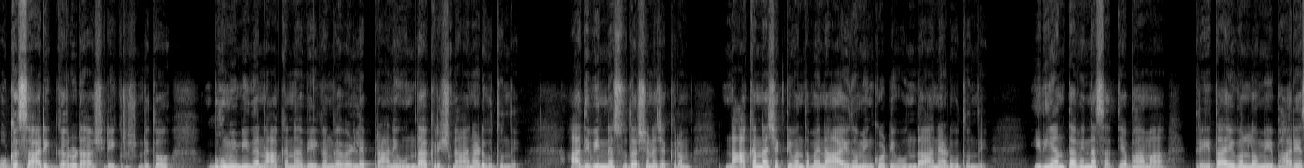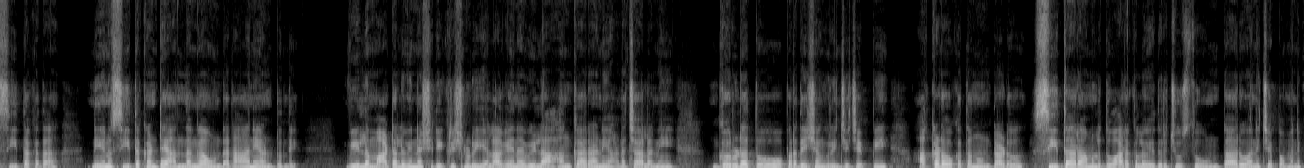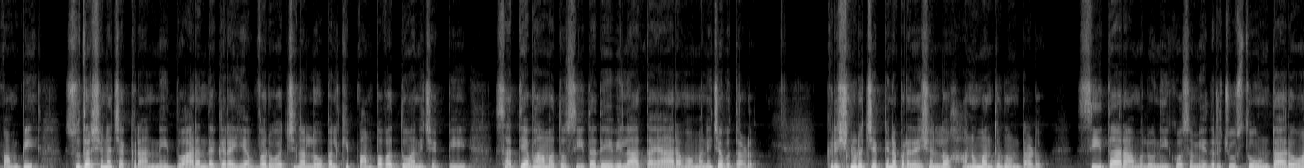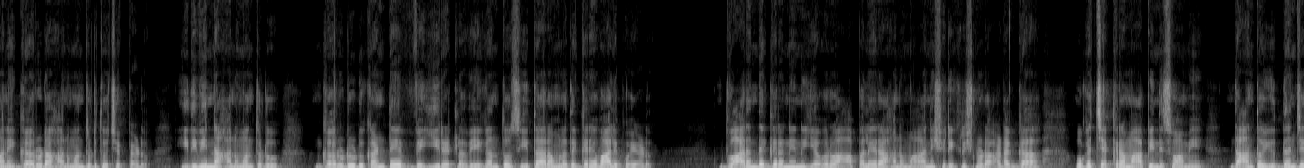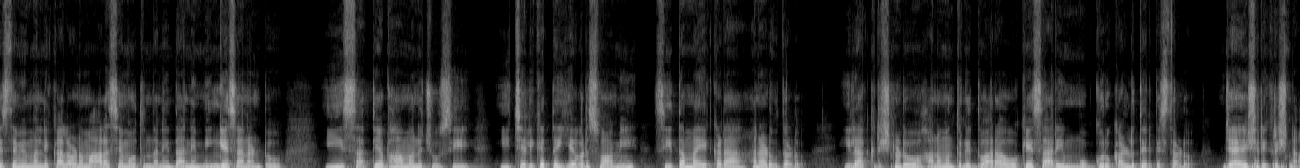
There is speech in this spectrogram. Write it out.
ఒకసారి గరుడ శ్రీకృష్ణుడితో భూమి మీద నాకన్నా వేగంగా వెళ్ళే ప్రాణి ఉందా కృష్ణ? అని అడుగుతుంది. అది విన్న సుదర్శన చక్రం నాకన్నా శక్తివంతమైన ఆయుధం ఇంకోటి ఉందా? అని అడుగుతుంది. ఇది అంతా విన్న సత్యభామ త్రేతాయుగంలో మీ భార్య సీత కదా నేను సీత కంటే అందంగా ఉండనా? అని అంటుంది. వీళ్ళ మాటలు విన్న శ్రీకృష్ణుడు ఎలాగైనా వీళ్ళ అహంకారాన్ని అణచాలని గరుడతో ఓ ప్రదేశం గురించి చెప్పి అక్కడ ఒకతను ఉంటాడు. సీతారాములు ద్వారకలో ఎదురుచూస్తూ ఉంటారు అని చెప్పమని పంపి సుదర్శన చక్రాన్ని ద్వారం దగ్గర ఎవ్వరు వచ్చినా లోపలికి పంపవద్దు అని చెప్పి సత్యభామతో సీతదేవిలా తయారవ్వమని చెబుతాడు. కృష్ణుడు చెప్పిన ప్రదేశంలో హనుమంతుడు ఉంటాడు. సీతారాములు నీకోసం ఎదురుచూస్తూ ఉంటారు అని గరుడ హనుమంతుడితో చెప్పాడు. ఇది విన్న హనుమంతుడు గరుడు కంటే వెయ్యి రెట్ల వేగంతో సీతారాముల దగ్గరే వాలిపోయాడు. ద్వారం దగ్గర నిన్ను ఎవరు ఆపలేరా హనుమా అని శ్రీకృష్ణుడు అడగ్గా ఒక చక్రం ఆపింది స్వామి. దాంతో యుద్ధం చేస్తే మిమ్మల్ని కలవడం ఆలస్యమవుతుందని దాన్ని మింగేశానంటూ ఈ సత్యభామను చూసి ఈ చెలికెత్త ఎవరు స్వామి? సీతమ్మ ఎక్కడా? అని అడుగుతాడు. ఇలా కృష్ణుడు హనుమంతుని ద్వారా ఒకేసారి ముగ్గురు కళ్ళు తెరిపిస్తాడు. జయ శ్రీకృష్ణ.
